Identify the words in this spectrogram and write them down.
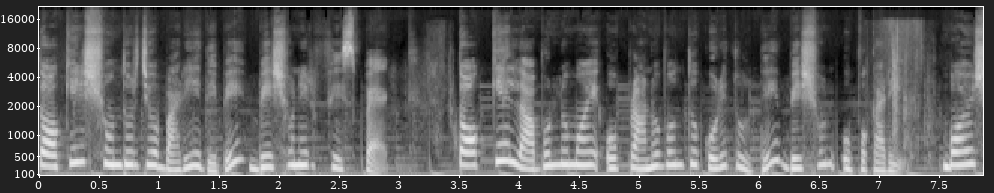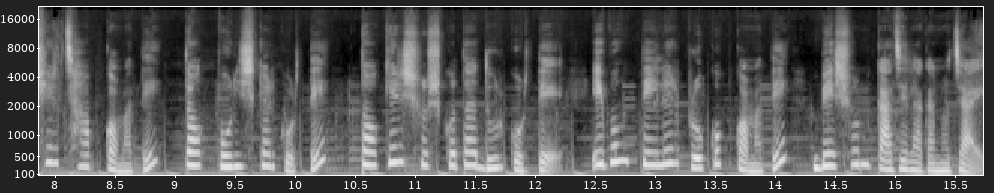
ত্বকের সৌন্দর্য বাড়িয়ে দেবে বেসনের ফেস প্যাক ত্বককে লাবণ্যময় ও প্রাণবন্ত করে তুলতে বেসন উপকারী। বয়সের ছাপ কমাতে, ত্বক পরিষ্কার করতে, ত্বকের শুষ্কতা দূর করতে এবং তেলের প্রকোপ কমাতে বেসন কাজে লাগানো যায়।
